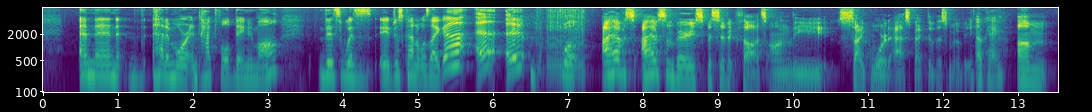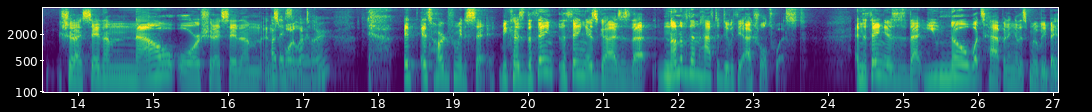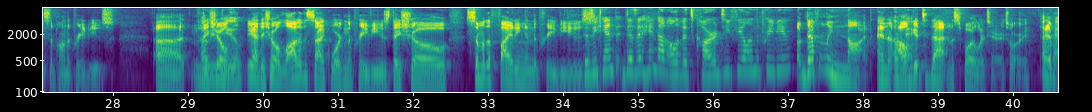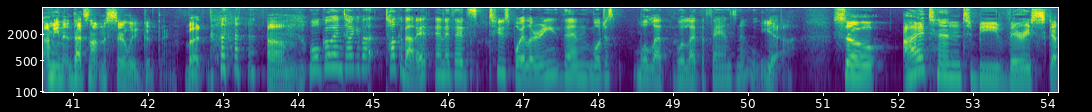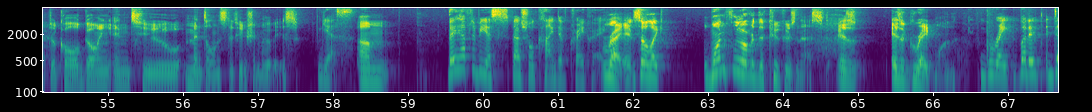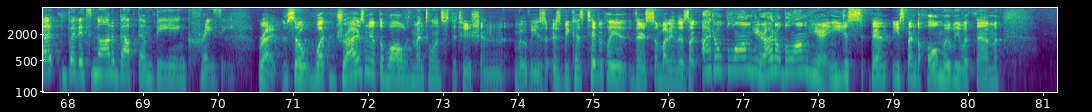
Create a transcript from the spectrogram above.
and then th- had a more impactful denouement. This was it. Just kind of was like ah, ah, ah. well, I have i have some very specific thoughts on the psych ward aspect of this movie. okay. Um, should I say them now or should I say them in Are spoiler, spoiler? time? It, it's hard for me to say because the thing the thing is, guys, is that none of them have to do with the actual twist. And the thing is, is that you know what's happening in this movie based upon the previews. Uh, they Oh, show, do? yeah, they show a lot of the psych ward in the previews. They show some of the fighting in the previews. Does he hand, does it hand out all of its cards you feel in the preview? Uh, Definitely not, and I'll get to that in the spoiler territory. I- Okay. I mean, that's not necessarily a good thing, but we'll go ahead and talk about talk about it, and if it's too spoilery, then we'll just we'll let we'll let the fans know. Yeah. So I tend to be very skeptical going into mental institution movies. Yes, Um, they have to be a special kind of cray cray. right. it- So like, one flew over the cuckoo's nest is is a great one. Great, but it does, but it's not about them being crazy. Right. So what drives me up the wall with mental institution movies is because typically there's somebody and there's like, I don't belong here, I don't belong here, and you just spend you spend the whole movie with them,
